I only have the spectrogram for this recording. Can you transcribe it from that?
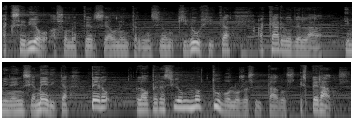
accedió a someterse a una intervención quirúrgica a cargo de la eminencia médica, pero la operación no tuvo los resultados esperados,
